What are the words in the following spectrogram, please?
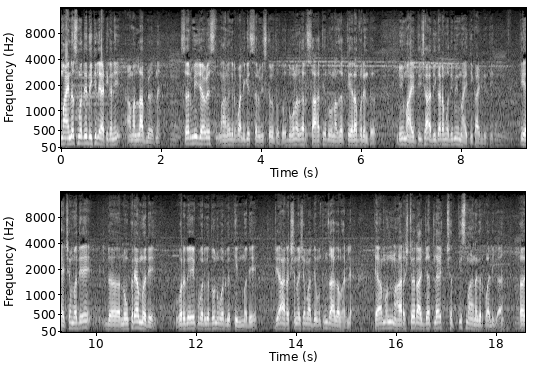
मायनसमध्ये देखील या ठिकाणी आम्हाला लाभ मिळत नाही. सर मी ज्यावेळेस महानगरपालिकेत सर्व्हिस करत होतो दोन हजार सहा ते दोन हजार तेरापर्यंत मी माहितीच्या अधिकारामध्ये मी माहिती काढली होती. की ह्याच्यामध्ये नोकऱ्यामध्ये वर्ग एक वर्ग दोन वर्ग तीनमध्ये जे आरक्षणाच्या माध्यमातून जागा भरल्या. त्या मग महाराष्ट्र राज्यातल्या छत्तीस महानगरपालिका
